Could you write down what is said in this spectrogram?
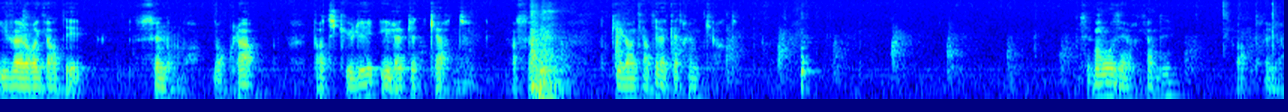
il va le regarder ce nombre. Donc là, en particulier, il a 4 cartes. Donc il va regarder la quatrième carte. C'est bon, vous avez regardé? Très bien.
